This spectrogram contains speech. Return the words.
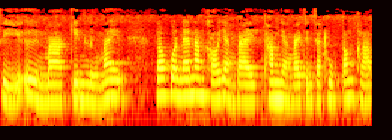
สีอื่นมากินหรือไม่ เราควรแนะนำเขาอย่างไรทำอย่างไรจึงจะถูกต้องครับ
